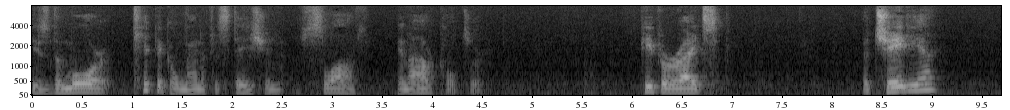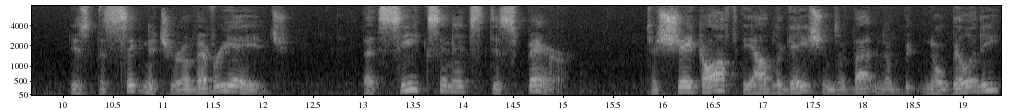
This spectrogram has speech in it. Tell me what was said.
is the more typical manifestation of sloth in our culture. Pieper writes, Acedia is the signature of every age that seeks in its despair to shake off the obligations of that nob- nobility,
